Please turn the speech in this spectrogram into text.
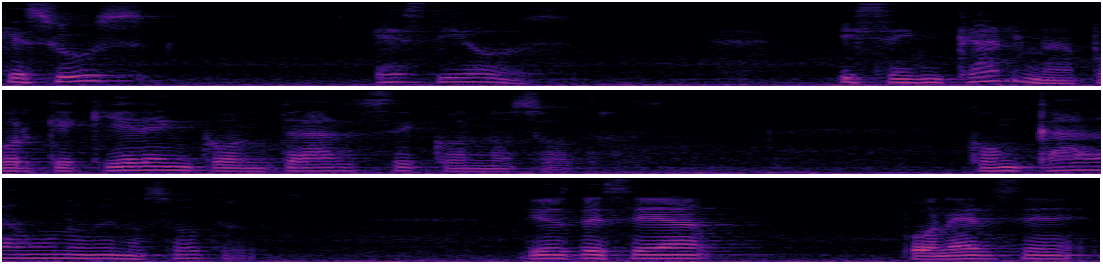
Jesús es Dios y se encarna porque quiere encontrarse con nosotros, con cada uno de nosotros. Dios desea ponerse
